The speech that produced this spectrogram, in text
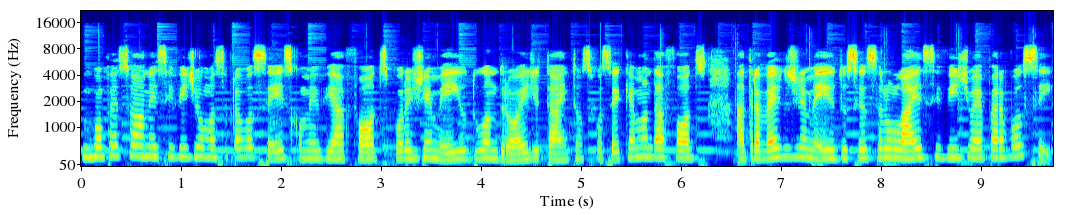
Bom pessoal, nesse vídeo eu vou mostrar para vocês como enviar fotos por Gmail do Android, tá? Então se você quer mandar fotos através do Gmail do seu celular, esse vídeo é para você.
